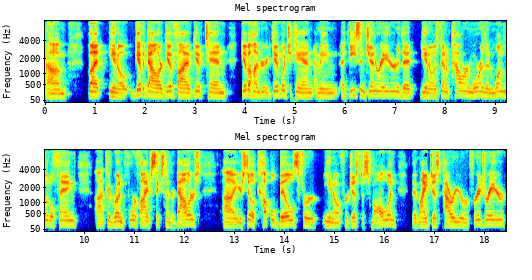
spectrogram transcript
Um, but you know, give a dollar, give five, give ten, give a hundred, give what you can. I mean, a decent generator that you know is going to power more than one little thing uh, could run four, five, six hundred dollars. Uh, you're still a couple bills for you know for just a small one that might just power your refrigerator.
